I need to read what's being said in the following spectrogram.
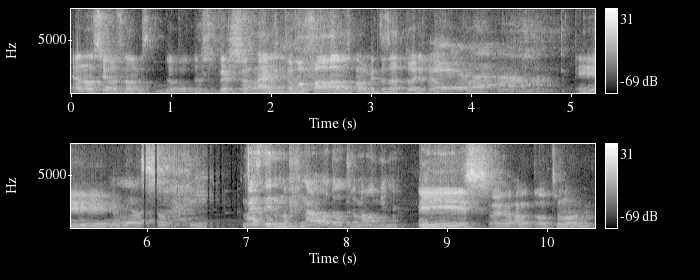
Eu não sei os nomes do- dos personagens, então eu vou falar os nomes dos atores mesmo. Ela, a, E... ela é a Sophie. Mas dele no final ela dá outro nome, né? Isso, ela dá outro nome.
